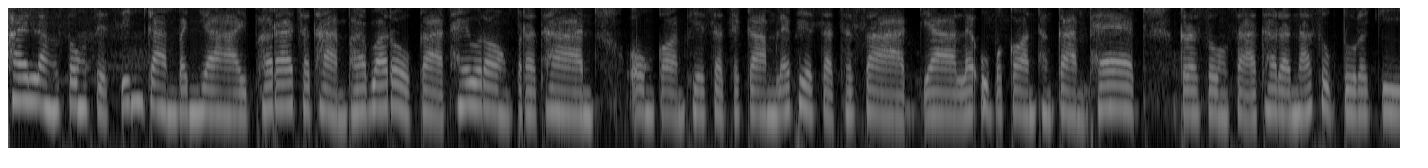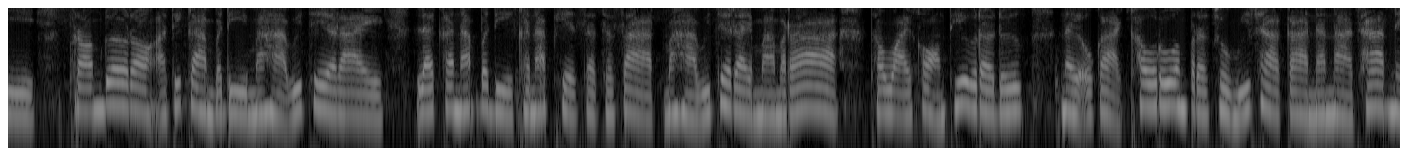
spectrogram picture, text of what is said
ภายหลังทรงเสร็จสิ้นการบรรยาย พระราชทานพระวโรกาสให้รองประธาน องค์กรเภสัชกรรมและเภสัชศาสตร์ ยาและอุปกรณ์ทางการแพทย์ กระทรวงสาธารณสุขตุรกี พร้อมด้วยรองอธิการบดีมหาวิทยาลัย และคณะบดีคณะเภสัชศาสตร์ มหาวิทยาลัยมามาราถวายของที่ระลึก ในโอกาสเข้าร่วมประชุมวิชาการนานาชาติใน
